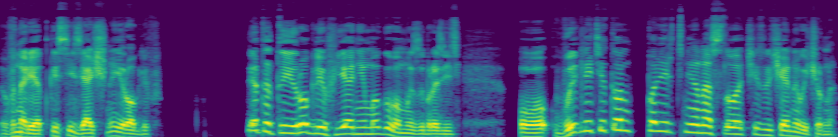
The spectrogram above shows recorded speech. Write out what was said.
в на редкость изящный иероглиф. Этот иероглиф я не могу вам изобразить. О, выглядит он, поверьте мне на слово, чрезвычайно вычурно.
